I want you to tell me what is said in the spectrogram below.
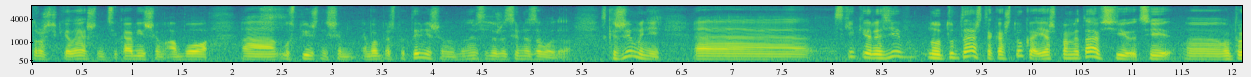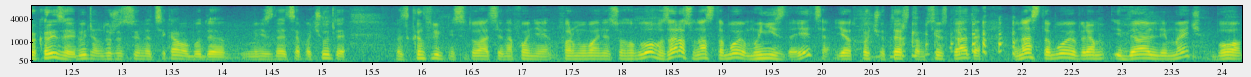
трошечки легшим, цікавішим або е, успішнішим, або перспективнішим. Вони все дуже сильно заводили. Скажи мені, е, скільки разів, ну тут теж така штука, я ж пам'ятаю всі ці е, про кризи, людям дуже сильно цікаво буде, мені здається, почути конфліктні ситуації на фоні формування цього блогу. Зараз у нас з тобою, мені здається, я от хочу теж там всім сказати, у нас з тобою прям ідеальний меч, бо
